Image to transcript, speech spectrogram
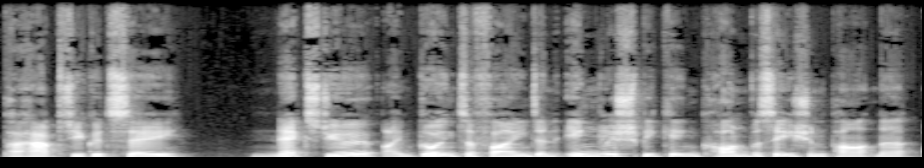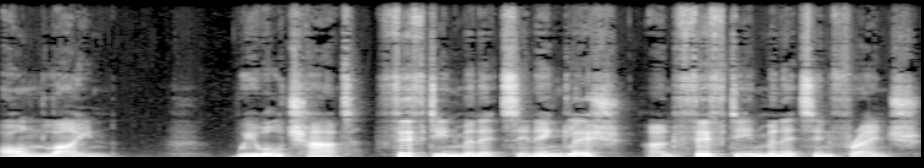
Perhaps you could say, Next year, I'm going to find an English speaking conversation partner online. We will chat 15 minutes in English and 15 minutes in French,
